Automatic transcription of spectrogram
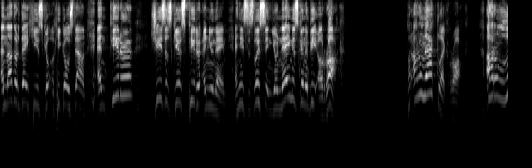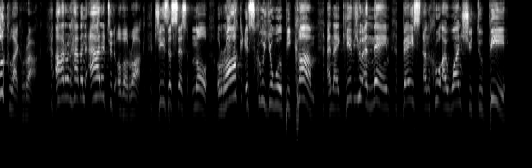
another day he's go he goes down. And Peter, Jesus gives Peter a new name. And he says, listen, your name is going to be a rock. But I don't act like rock. I don't look like rock. I don't have an attitude of a rock. Jesus says, no, rock is who you will become and I give you a name based on who I want you to be,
